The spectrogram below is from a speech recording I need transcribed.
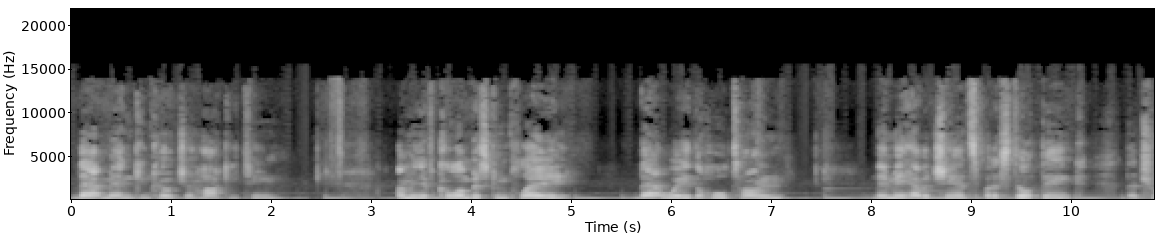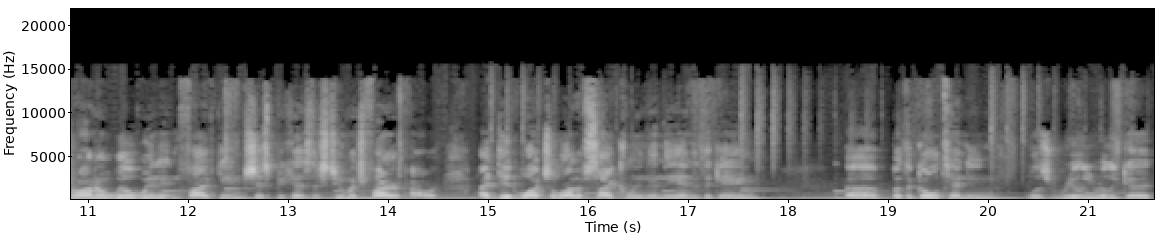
That man can coach a hockey team. I mean, if Columbus can play that way the whole time, they may have a chance, but I still think that Toronto will win it in five games just because there's too much firepower. I did watch a lot of cycling in the end of the game, uh, but the goaltending was really, really good.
